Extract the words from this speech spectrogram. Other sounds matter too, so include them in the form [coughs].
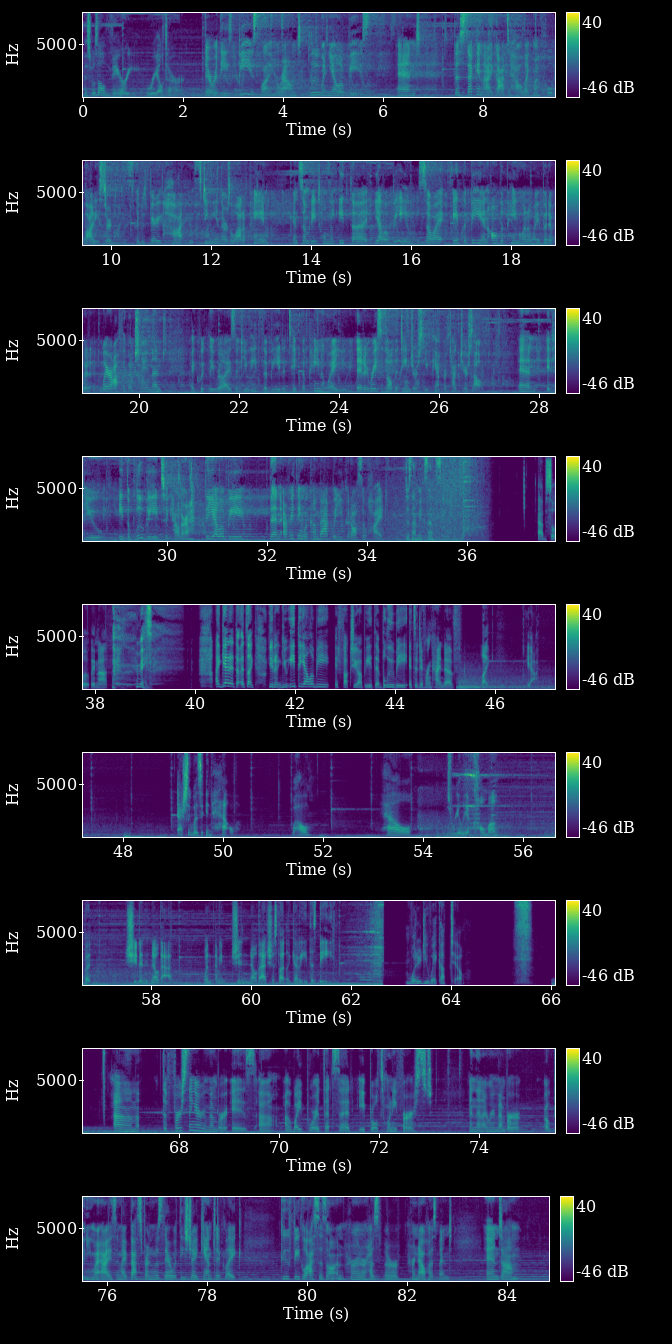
this was all very real to her. There were these bees flying around, blue and yellow bees. And the second I got to hell, like my whole body started, it was very hot and steamy, and there was a lot of pain. And somebody told me, eat the yellow bee. So I ate the bee, and all the pain went away, but it would wear off eventually. And then I quickly realized if you eat the bee to take the pain away, you, it erases all the danger so you can't protect yourself. And if you eat the blue bee to counteract the yellow bee, then everything would come back, but you could also hide. Does that make sense? Absolutely not. [laughs] it makes [laughs] I get it though. It's like, you know, you eat the yellow bee, it fucks you up. You eat the blue bee, it's a different kind of like yeah. Ashley was in hell well, hell was really a coma, but she didn't know that. When I mean, she didn't know that. She just thought like, gotta eat this bee. What did you wake up to? Um, the first thing I remember is uh, a whiteboard that said April 21st. And then I remember opening my eyes, and my best friend was there with these gigantic, like, goofy glasses on, her and her husband, or her now husband. And um,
